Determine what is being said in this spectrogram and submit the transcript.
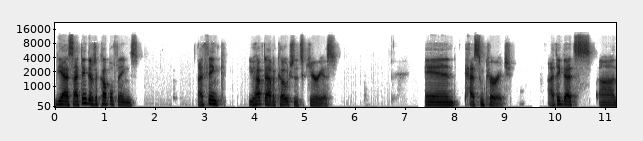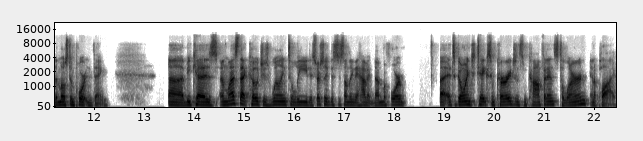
Yes i think there's a couple things I think you have to have a coach that's curious and has some courage. I think that's uh, the most important thing. Uh, because unless that coach is willing to lead, especially if this is something they haven't done before, uh, it's going to take some courage and some confidence to learn and apply.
